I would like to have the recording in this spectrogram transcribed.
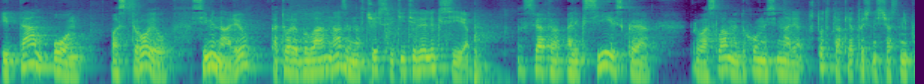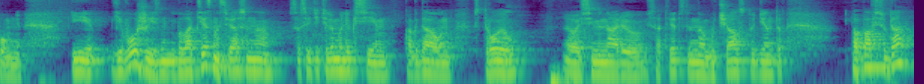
И там он построил семинарию, которая была названа в честь святителя Алексия. Свято-Алексеевская православная духовная семинария. Что-то так, я точно сейчас не помню. И его жизнь была тесно связана со святителем Алексеем, когда он строил э, семинарию и, соответственно, обучал студентов. Попав сюда,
